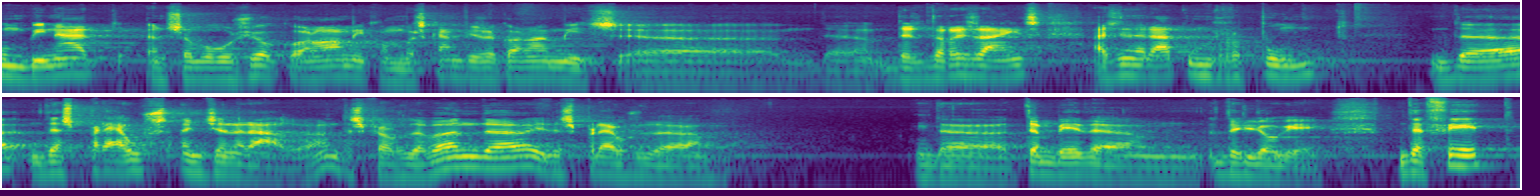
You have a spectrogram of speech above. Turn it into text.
combinat amb l'evolució econòmica, amb els canvis econòmics eh, de, dels darrers anys, ha generat un repunt de, dels preus en general, eh? dels preus de venda i dels preus de, de, també de, de lloguer. De fet,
